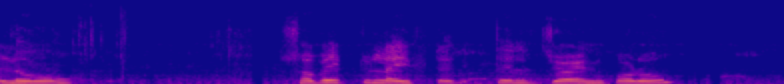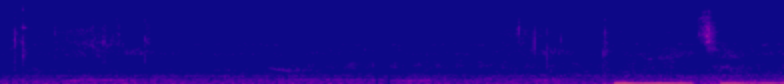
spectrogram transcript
হ্যালো। সবাই একটু লাইভটাতে জয়েন করো। যেমন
